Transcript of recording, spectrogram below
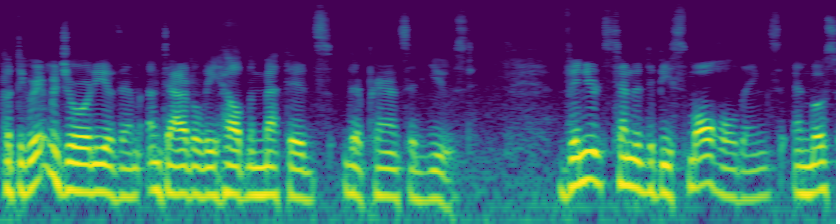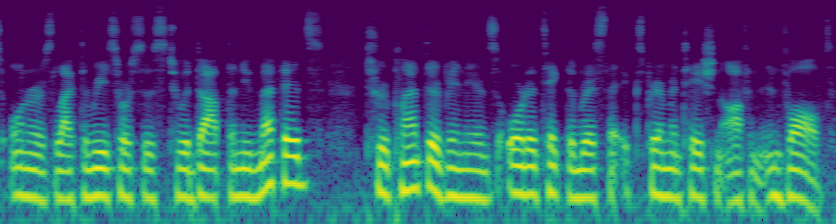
but the great majority of them undoubtedly held the methods their parents had used. Vineyards tended to be small holdings, and most owners lacked the resources to adopt the new methods, to replant their vineyards, or to take the risk that experimentation often involved.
